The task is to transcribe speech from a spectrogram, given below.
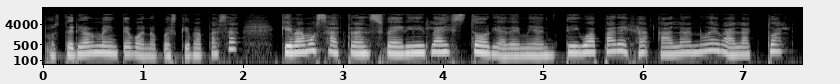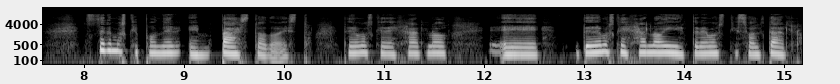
posteriormente, bueno, pues ¿qué va a pasar? Que vamos a transferir la historia de mi antigua pareja a la nueva, a la actual. Entonces tenemos que poner en paz todo esto. Tenemos que dejarlo, eh, tenemos que dejarlo ir, tenemos que soltarlo,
